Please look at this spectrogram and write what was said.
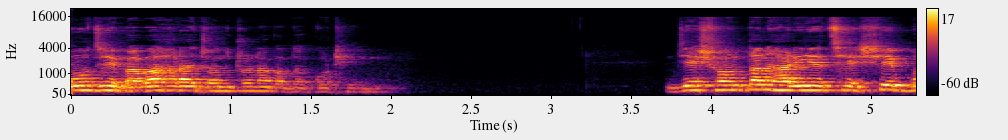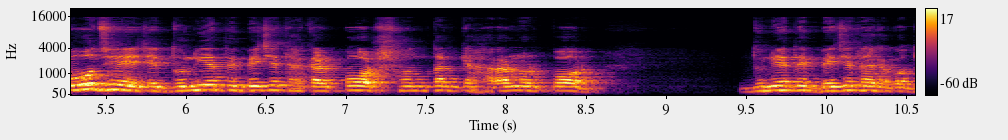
বোঝে বাবা হারা যন্ত্রণা কত কঠিন। যে সন্তান হারিয়েছে সে বোঝে যে দুনিয়াতে বেঁচে থাকার পর, সন্তানকে হারানোর পর দুনিয়াতে বেঁচে থাকা কত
